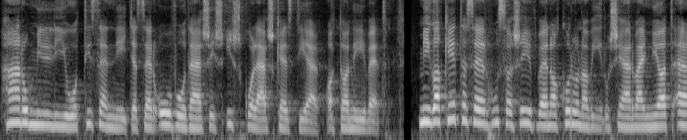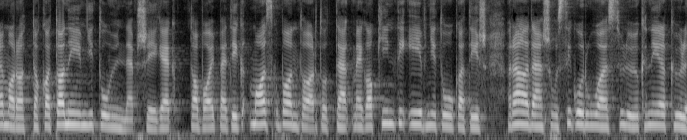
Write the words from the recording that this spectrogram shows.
3 millió 14 ezer óvodás és iskolás kezdi el a tanévet. Míg a 2020-as évben a koronavírus járvány miatt elmaradtak a tanévnyitó ünnepségek, tavaly pedig maszkban tartották meg a kinti évnyitókat is, ráadásul szigorúan szülők nélkül,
